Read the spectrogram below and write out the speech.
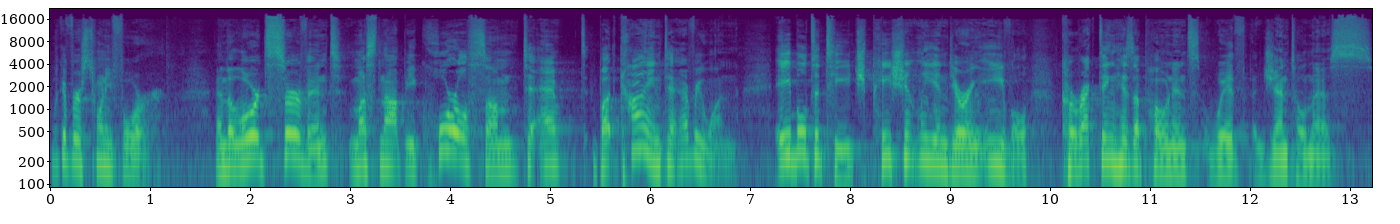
Look at verse 24. And the Lord's servant must not be quarrelsome, to, but kind to everyone, able to teach, patiently enduring evil, correcting his opponents with gentleness.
